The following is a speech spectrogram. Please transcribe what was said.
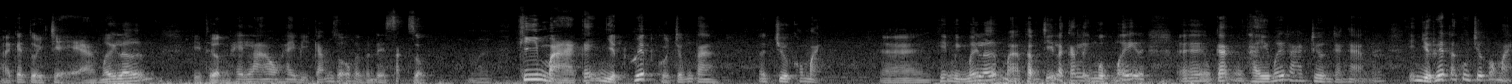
À, cái tuổi trẻ mới lớn thì thường hay lao hay bị cám dỗ về vấn đề sắc dục. À, khi mà cái nhiệt huyết của chúng ta nó chưa có mạnh à, khi mình mới lớn mà thậm chí là các lĩnh mục mới à, các thầy mới ra trường chẳng hạn cái nhiệt huyết nó cũng chưa có mạnh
